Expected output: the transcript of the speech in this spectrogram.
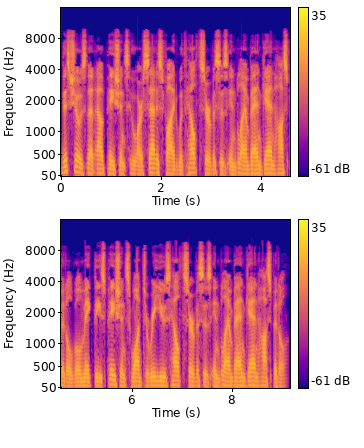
This shows that outpatients who are satisfied with health services in Blambangan Hospital will make these patients want to reuse health services in Blambangan Hospital.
